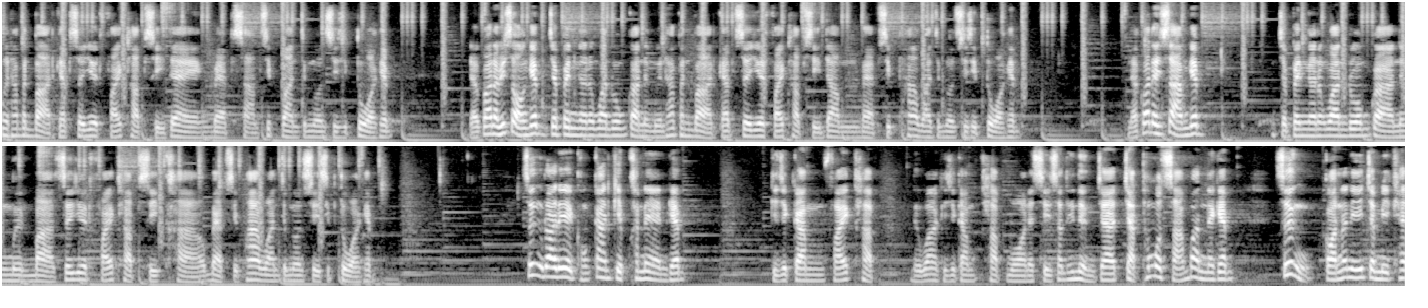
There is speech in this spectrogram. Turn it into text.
25,000 บาทครับเสื้อยืดไฟคลับสีแดงแบบ 30 วันจำนวน 40 ตัวครับแล้วก็อันดับที่2ครับจะเป็นเงินรางวัลรวมกว่า 15,000 บาทครับเสื้อยืดไฟคลับสีดำแบบ 15 วันจำนวน 40 ตัวครับแล้วก็อันดับที่3ครับจะเป็นเงินรางวัลรวมกว่า 10,000 บาทเสื้อยืดไฟคลับสีขาวแบบ 15 วันจำนวน 40 ตัวครับซึ่งรายละเอียดของการเก็บคะแนนครับกิจกรรมไฟคลับหรือว่ากิจกรรมคลับวอลในซีซั่นที่ 1 จะจัดทั้งหมด 3 วันนะครับ ซึ่งก่อนหน้านี้จะมีแค่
